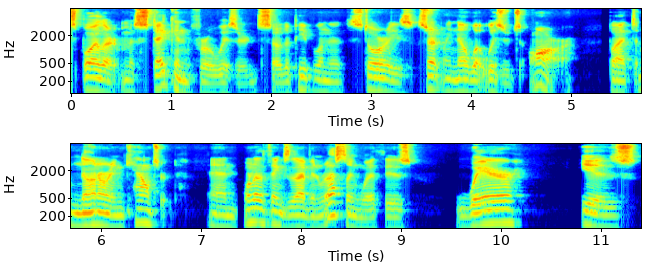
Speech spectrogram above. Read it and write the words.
spoiler, mistaken for a wizard, so the people in the stories certainly know what wizards are, but none are encountered. And one of the things that I've been wrestling with is where is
